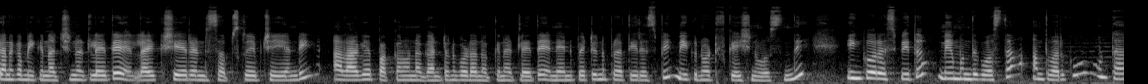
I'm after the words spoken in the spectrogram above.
కనుక మీకు నచ్చినట్లయితే లైక్ షేర్ అండ్ సబ్స్క్రైబ్ చేయండి. అలాగే పక్కన ఉన్న గంటను కూడా నొక్కినట్లయితే నేను పెట్టిన ప్రతి రెసిపీ మీకు నోటిఫికేషన్ వస్తుంది. ఇంకో రెసిపీతో మేము ముందుకు వస్తా. అంతవరకు ఉంటా.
